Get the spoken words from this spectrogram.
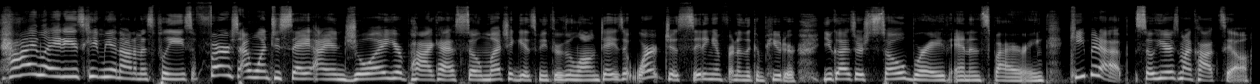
Hi, ladies. Keep me anonymous, please. First, I want to say I enjoy your podcast so much. It gets me through the long days at work just sitting in front of the computer. You guys are so brave and inspiring. Keep it up. So, here's my cocktail.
